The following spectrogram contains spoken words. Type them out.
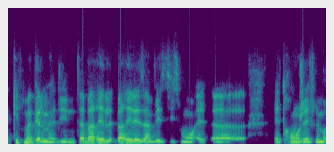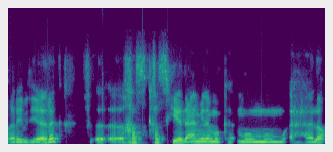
كيف ما قال مهدي انت باغي باغي les investissements étrangers في المغرب ديالك خاصك خاصك يد عامله مؤهلة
